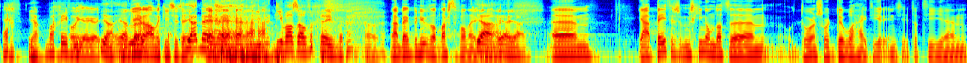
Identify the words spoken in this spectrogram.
Echt? Ja, maar geef oei. Ja, ja, weer een ander kiezen, zeker? Ja, nee, nee. nee. Die, die was al vergeven. Oh. Nou, ben ik benieuwd wat Lars ervan heeft Ja, gemaakt. ja, ja. Ehm, ja, Petrus, misschien omdat ehm, door een soort dubbelheid die erin zit. Dat hij, ehm,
